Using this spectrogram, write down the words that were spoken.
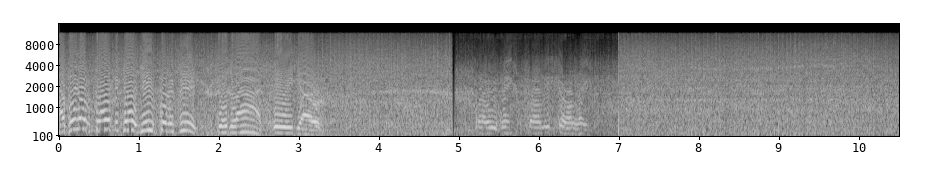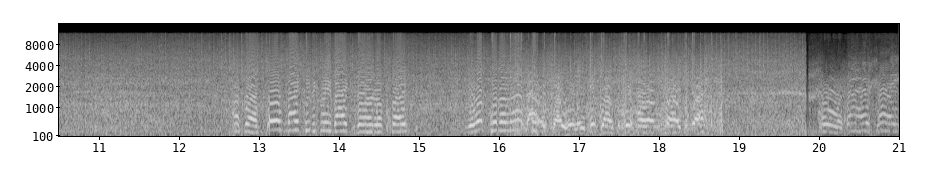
I think I'm starting to get used to the Jeep. Good lad. Here we go. Closing fairly shortly. That's a full 90 degree bank there, it looks like. You're up to the left. That was great, Willie. Just like a bit more on side there. Oh, is that okay?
